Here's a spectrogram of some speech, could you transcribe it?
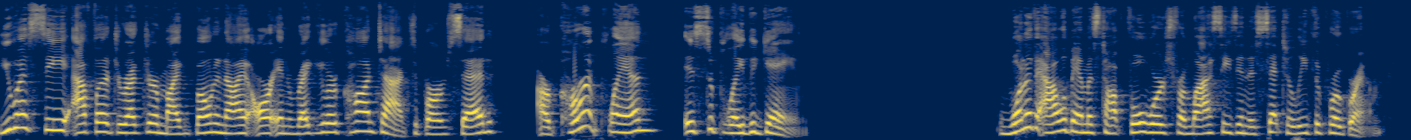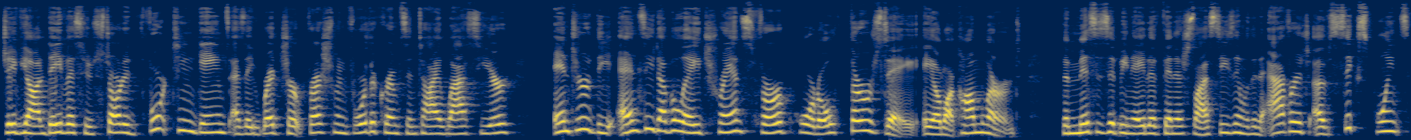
USC Athletic Director Mike Bohn and I are in regular contact, Byrne said. Our current plan is to play the game. One of Alabama's top forwards from last season is set to leave the program. Javian Davis, who started 14 games as a redshirt freshman for the Crimson Tide last year, entered the NCAA transfer portal Thursday, AL.com learned. The Mississippi native finished last season with an average of six points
